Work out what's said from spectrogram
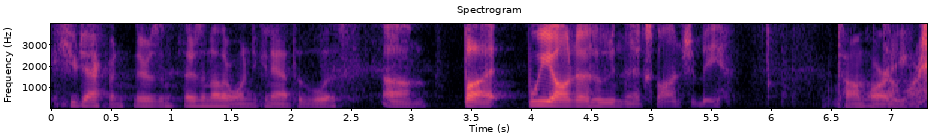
Hugh Jackman. There's a, there's another one you can add to the list. Um, but we all know who the next Bond should be. Tom Hardy. Tom Hardy.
